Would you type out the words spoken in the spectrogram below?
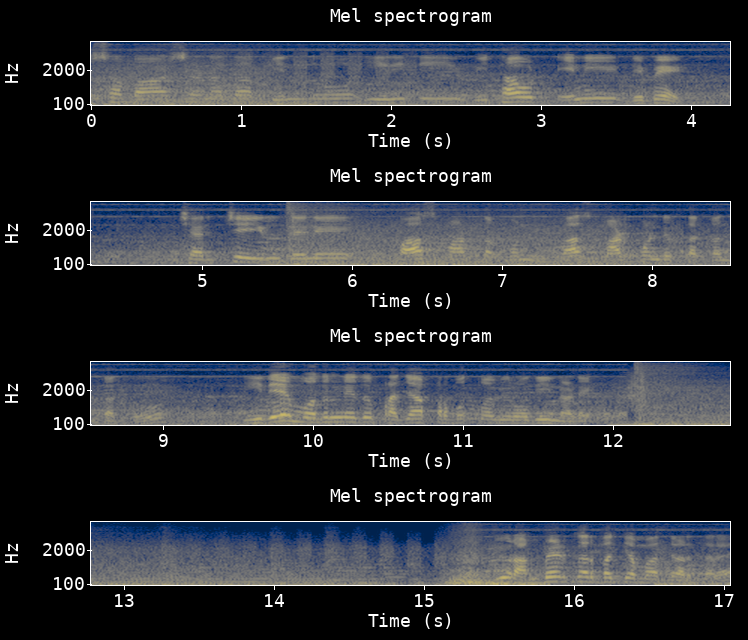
ವೇಷ ಭಾಷಣದ ಬಿಲ್ಲು ಈ ರೀತಿ ವಿಥೌಟ್ ಎನಿ ಡಿಬೇಟ್ ಚರ್ಚೆ ಇಲ್ಲದೇ ಪಾಸ್ ಮಾಡ್ತಕ್ಕೊಂಡು ಪಾಸ್ ಮಾಡ್ಕೊಂಡಿರ್ತಕ್ಕಂಥದ್ದು ಇದೇ ಮೊದಲನೇದು ಪ್ರಜಾಪ್ರಭುತ್ವ ವಿರೋಧಿ ನಡೆ. ಇವರು ಅಂಬೇಡ್ಕರ್ ಬಗ್ಗೆ ಮಾತಾಡ್ತಾರೆ,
